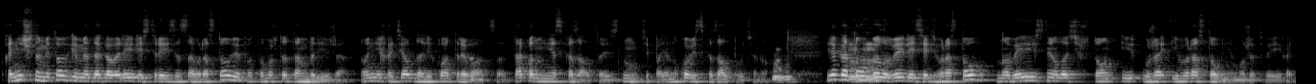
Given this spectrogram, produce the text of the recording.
В конечном итоге мы договорились встретиться в Ростове, потому что там ближе. Он не хотел далеко отрываться. Так он мне сказал. То есть, ну, типа, Янукович сказал Путину. Я готов был вылететь в Ростов, но выяснилось, что он и уже и в Ростов не может выехать.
